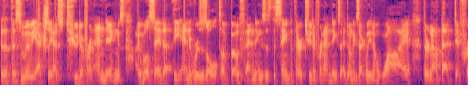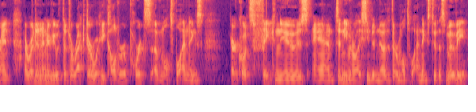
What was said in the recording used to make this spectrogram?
is that this movie actually has two different endings. I will say that the end result of both endings is the same, but there are two different endings. I don't exactly know why they're not that different. I read an interview with the director where he called reports of multiple endings air quotes fake news and didn't even really seem to know that there were multiple endings to this movie.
